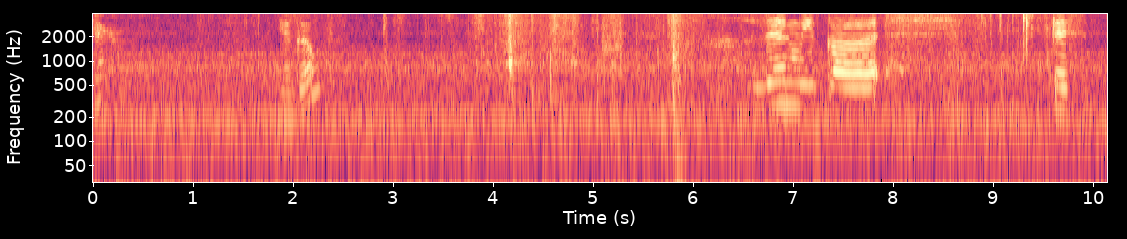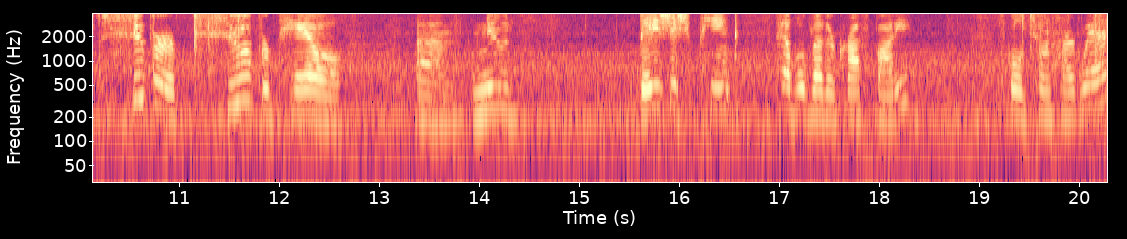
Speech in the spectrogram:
There. You go. Then we've got this super, super pale um, nude beigeish pink pebbled leather crossbody gold tone hardware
